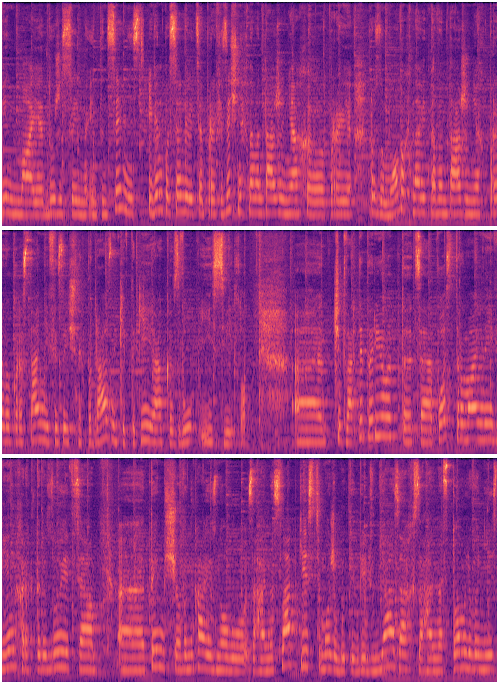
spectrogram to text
Він має дуже сильну інтенсивність і він посилюється при фізичних навантаженнях, е, при розумових навіть навантаженнях, при використанні фізичних подразників, такі як звук і світло. Е, Четвертий період це постромальний, Він характеризується е, тим, що виникає знову загальна слабкість, може бути біль в м'язах, загальна втомлюваність,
